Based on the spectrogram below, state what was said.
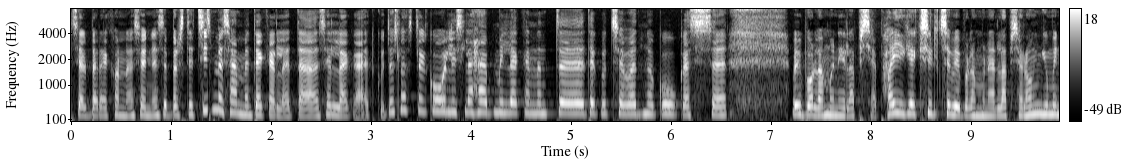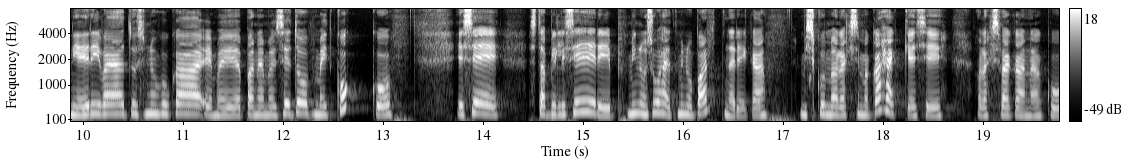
seal perekonnas on ju, seepärast et siis me saame tegeleda sellega, et kuidas lastel koolis läheb, millega nad äh, tegutsevad nagu, kas äh, võib-olla mõni laps jääb haigeks üldse, võib-olla mõnel lapsel ongi mõni erivajadus nagu ka ja me paneme, see toob meid kokku ja see stabiliseerib minu suhet minu partneriga, mis, kui me oleksime kahekesi, oleks väga nagu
